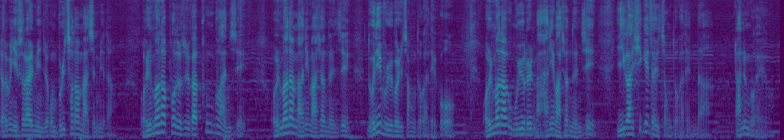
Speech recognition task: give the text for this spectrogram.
여러분 이스라엘 민족은 물처럼 마십니다. 얼마나 포도주가 풍부한지 얼마나 많이 마셨는지 눈이 붉을 정도가 되고 얼마나 우유를 많이 마셨는지 이가 희게 될 정도가 된다라는 거예요.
